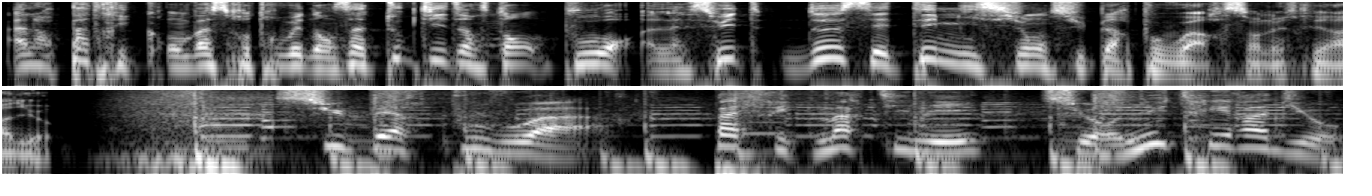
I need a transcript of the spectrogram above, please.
Alors Patrick, on va se retrouver dans un tout petit instant pour la suite de cette émission Super Pouvoir sur Nutri Radio. Super Pouvoir, Patrick Martini sur Nutri Radio.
